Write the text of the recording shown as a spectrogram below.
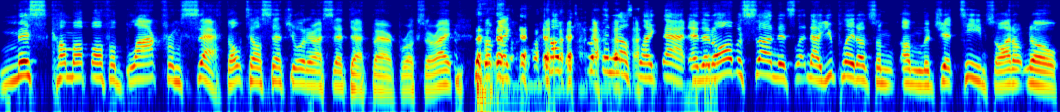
miss come up off a block from Seth. Don't tell Seth Joyner I said that, Barrett Brooks. All right, but like something else like that, and then all of a sudden it's like now you played on some um legit team, so I don't know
